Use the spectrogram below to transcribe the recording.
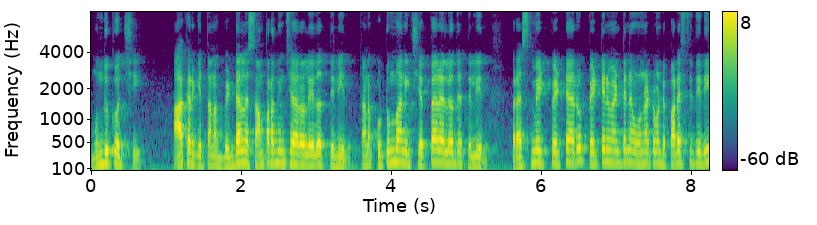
ముందుకొచ్చి ఆఖరికి తన బిడ్డల్ని సంప్రదించారో లేదో తెలియదు తన కుటుంబానికి చెప్పారో లేదో తెలియదు ప్రెస్ మీట్ పెట్టారు. పెట్టిన వెంటనే ఉన్నటువంటి పరిస్థితి ఇది.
